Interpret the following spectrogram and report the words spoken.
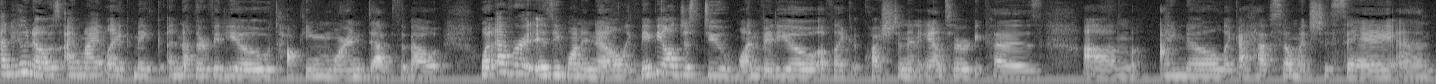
And who knows I might like make another video talking more in depth about whatever it is you want to know. Like maybe I'll just do one video of like a question and answer because um, I know like I have so much to say and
